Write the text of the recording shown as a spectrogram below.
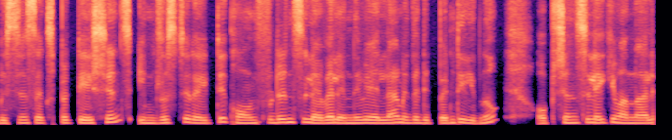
business expectations interest rate confidence level എന്നിവയെല്ലാം ഇത് ഡിപ്പെൻഡ് ചെയ്യുന്നു. ഓപ്ഷൻസിലേക്ക് വന്നാൽ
